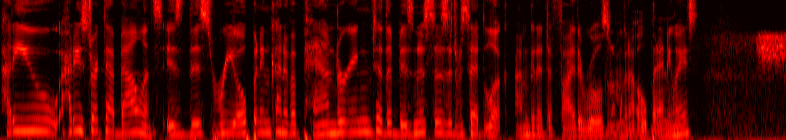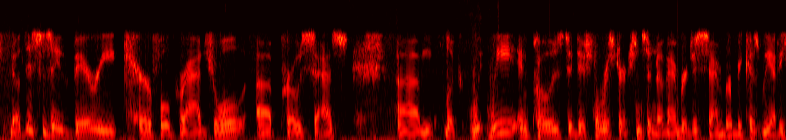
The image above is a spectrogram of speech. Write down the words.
how do you how do you strike that balance? Is this reopening kind of a pandering to the businesses that have said, "Look, I'm going to defy the rules and I'm going to open anyways"? No, this is a very careful, gradual uh, process. Um, look, we, we imposed additional restrictions in November, December because we had a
